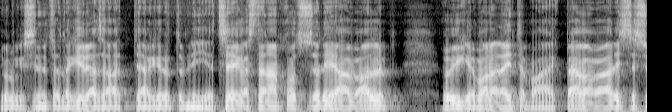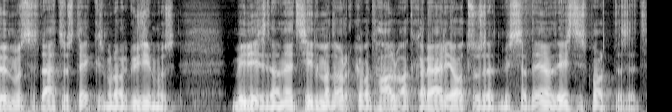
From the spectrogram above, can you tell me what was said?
julgesin ütelda kirjasaatja, kirjutab nii, et see, kas Tänaku otsus oli hea või halb õige ja vale näitab aeg. päevakajalistest sündmustest lähtudes tekkis mul küsimus, millised on need silmatorkavad halvad karjääriotsused, mis on teinud Eesti sportlased,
